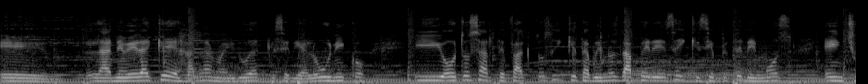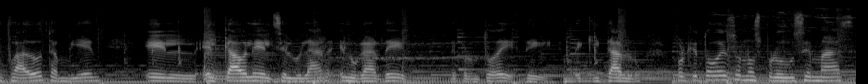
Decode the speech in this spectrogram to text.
eh, la nevera hay que dejarla, no hay duda que sería lo único, y otros artefactos y que también nos da pereza y que siempre tenemos enchufado también el, cable del celular en lugar de de pronto de quitarlo porque todo eso nos produce más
